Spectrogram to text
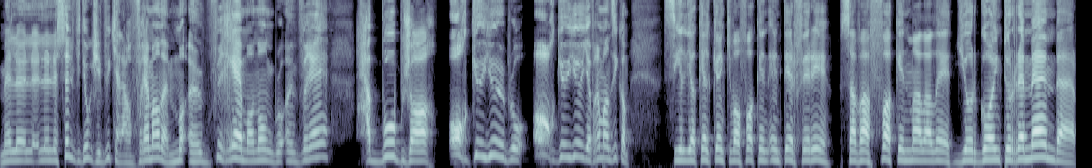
Mais le, le, vidéo que j'ai vu qui a l'air vraiment d'un un vrai mononcle, bro. Un vrai haboub, genre orgueilleux, bro. Orgueilleux. Il a vraiment dit comme s'il y a quelqu'un qui va fucking interférer, ça va fucking mal aller. You're going to remember.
